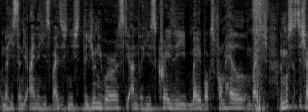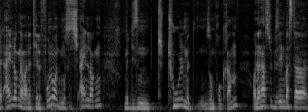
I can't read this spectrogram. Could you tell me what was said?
Und da hieß dann die eine hieß, weiß ich nicht, The Universe, die andere hieß Crazy Mailbox from Hell und weiß ich. Und du musstest dich halt einloggen, da war eine Telefonnummer, du musstest dich einloggen mit diesem Tool, mit so einem Programm. Und dann hast du gesehen, was da,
